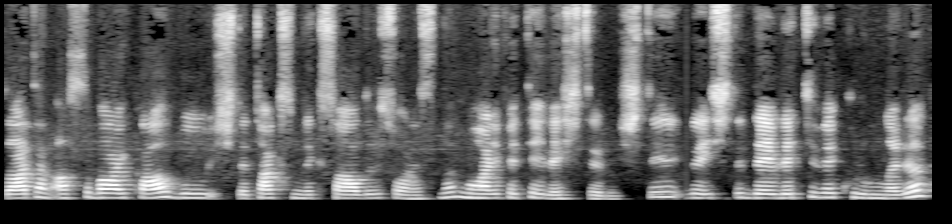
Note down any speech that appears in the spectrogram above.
Zaten Aslı Baykal bu işte Taksim'deki saldırı sonrasında muhalefeti eleştirmişti ve işte devleti ve kurumları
